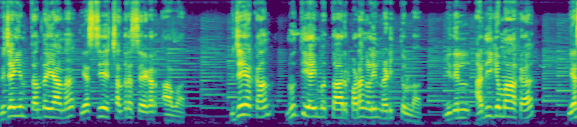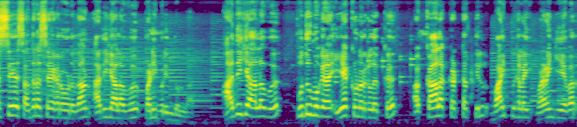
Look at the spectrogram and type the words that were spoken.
விஜயின் தந்தையான எஸ். ஜே. சந்திரசேகர் ஆவார். விஜயகாந்த் நூத்தி ஐம்பத்தாறு படங்களில் நடித்துள்ளார். இதில் அதிகமாக எஸ். ஏ. சந்திரசேகரோடு தான் அதிக அளவு பணிபுரிந்துள்ளார். அதிக அளவு புதுமுக இயக்குனர்களுக்கு அக்காலகட்டத்தில் வாய்ப்புகளை வழங்கியவர்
